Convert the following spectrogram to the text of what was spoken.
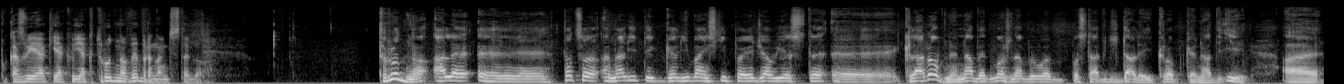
Pokazuje, jak, jak, jak trudno wybrnąć z tego. Trudno, ale e, to, co analityk libański powiedział, jest e, klarowne. Nawet można było postawić dalej kropkę nad i. E,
